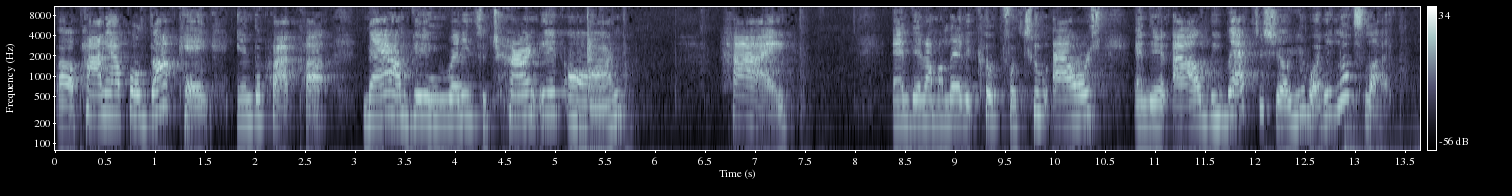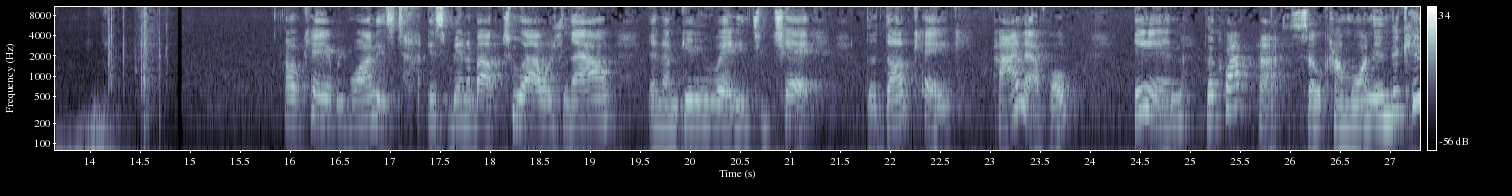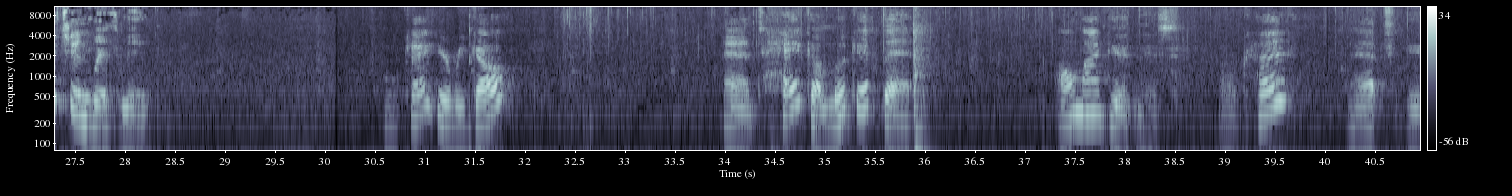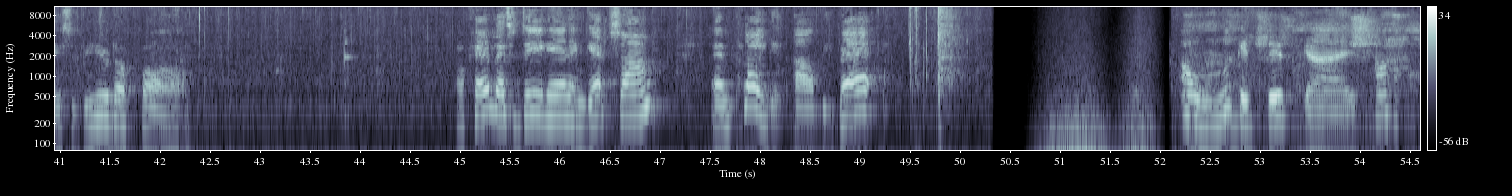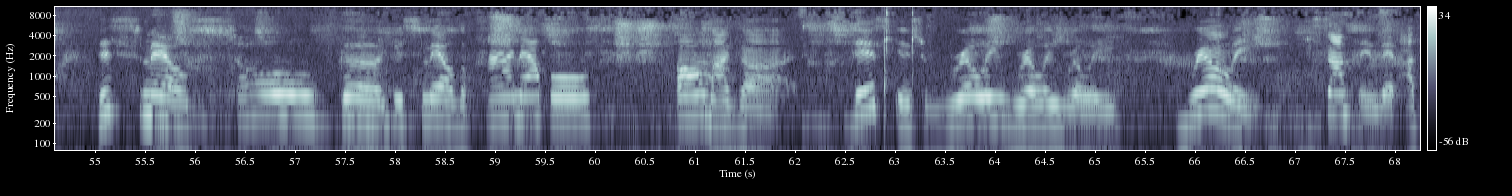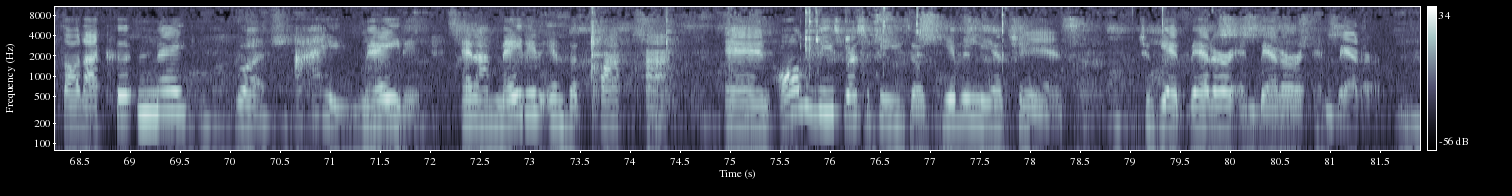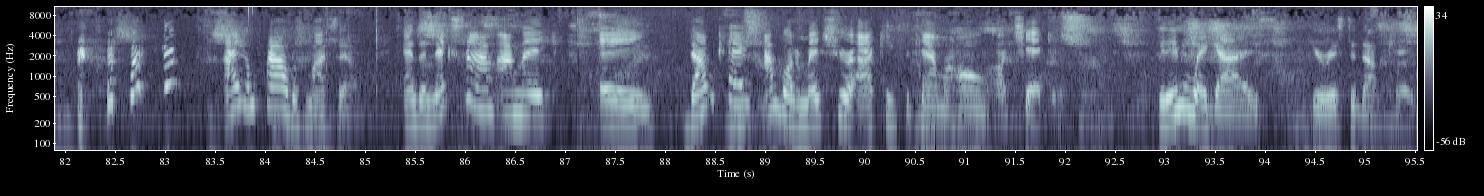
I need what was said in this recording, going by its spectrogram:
uh, pineapple dump cake in the crock pot. Now I'm getting ready to turn it on high and then I'm to let it cook for two hours and then I'll be back to show you what it looks like. Okay everyone, it's, it's been about two hours now and I'm getting ready to check the dump cake pineapple in the crock pot. So come on in the kitchen with me. Okay, here we go. And take a look at that. Oh my goodness. Okay. That is beautiful. Okay, let's dig in and get some and plate it. I'll be back. Oh, look at this, guys. Oh, this smells so good. You smell the pineapples. Oh my God. This is really, really, really, really something that I thought I couldn't make, but I made it. And I made it in the crock pot. And all of these recipes are giving me a chance to get better and better and better. I am proud of myself. And the next time I make a dump cake, I'm going to make sure I keep the camera on or check it. But anyway, guys, here is the dump cake.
